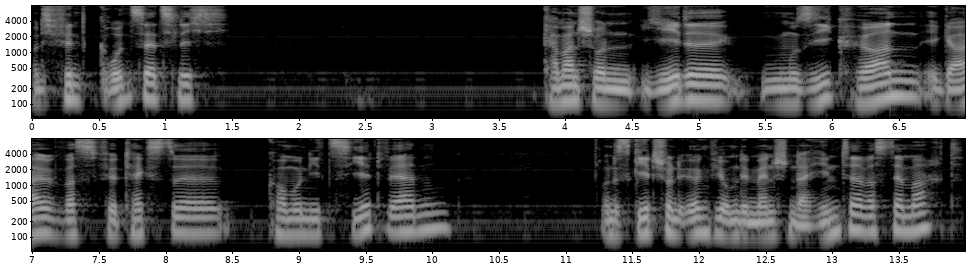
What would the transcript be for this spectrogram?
Und ich finde grundsätzlich kann man schon jede Musik hören, egal was für Texte kommuniziert werden. Und es geht schon irgendwie um den Menschen dahinter, was der macht.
